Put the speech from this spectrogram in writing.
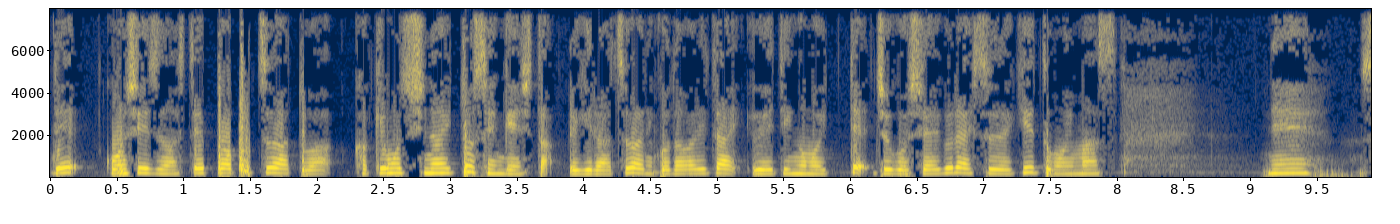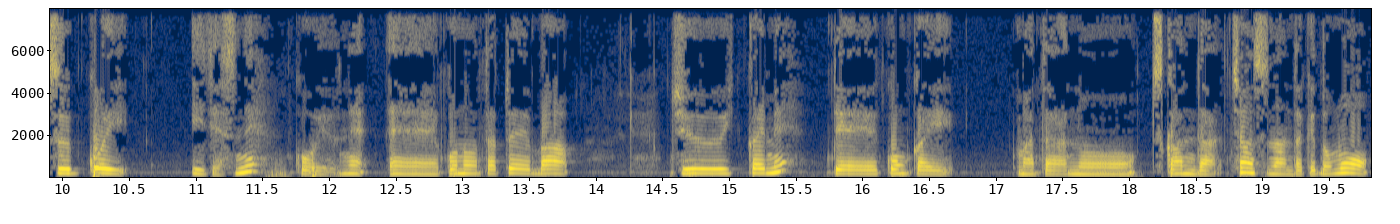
で、今シーズンはステップアップツアーとは掛け持ちしないと宣言した。レギュラーツアーにこだわりたい。ウェイティングも行って15試合ぐらい出場できると思います。ねえ、すっごいいいですね。こういうね。えー、この、例えば、11回目？で、今回、またあの、掴んだチャンスなんだけども、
